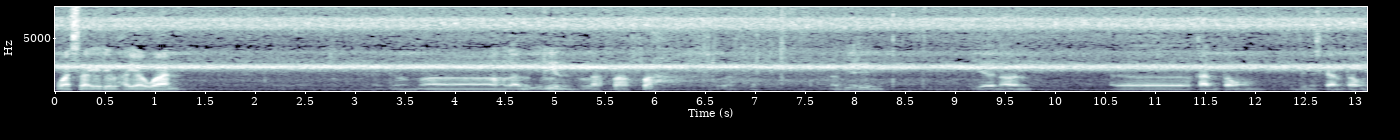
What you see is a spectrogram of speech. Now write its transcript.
wasairil hayawan. Agama labirin. Lafafah labirin. Ya non. Eh, kantong jenis kantong.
